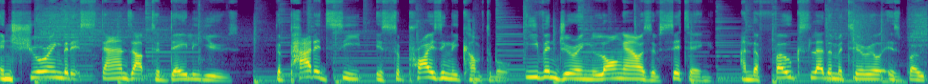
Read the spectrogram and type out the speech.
ensuring that it stands up to daily use. The padded seat is surprisingly comfortable, even during long hours of sitting, and the faux leather material is both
